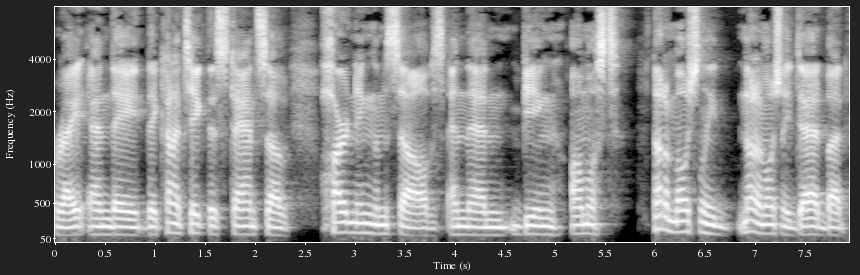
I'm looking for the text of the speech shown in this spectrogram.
right? And they they kind of take this stance of hardening themselves and then being almost not emotionally not emotionally dead but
